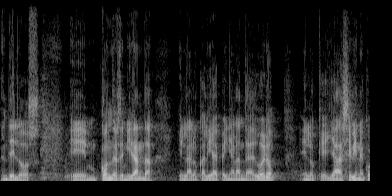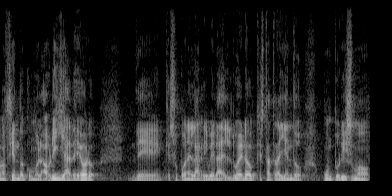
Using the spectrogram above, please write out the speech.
de los eh, Condes de Miranda en la localidad de Peñaranda de Duero, en lo que ya se viene conociendo como la orilla de oro de, que supone la Ribera del Duero, que está trayendo un turismo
